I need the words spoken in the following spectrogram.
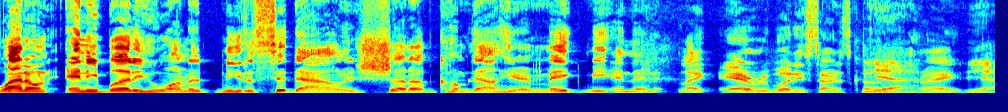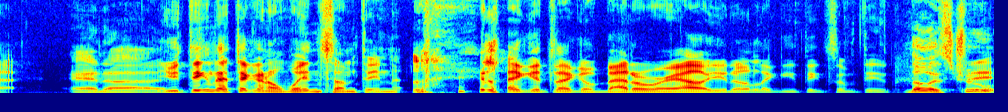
"Why don't anybody who wanted me to sit down and shut up come down here and make me?" And then like everybody starts coming, yeah, right? Yeah. And uh, You think that they're gonna win something, like it's like a battle royale, you know? Like you think something. no, it's true.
